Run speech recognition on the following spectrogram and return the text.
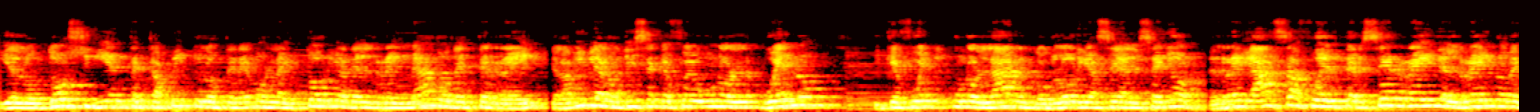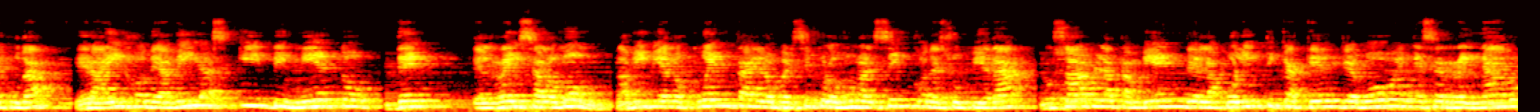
Y en los dos siguientes capítulos tenemos la historia del reinado de este rey, que la Biblia nos dice que fue uno bueno y que fue uno largo, gloria sea el Señor. El rey Asa fue el tercer rey del reino de Judá, era hijo de Abías y bisnieto de el rey Salomón. La Biblia nos cuenta en los versículos 1 al 5 de su piedad, nos habla también de la política que él llevó en ese reinado,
